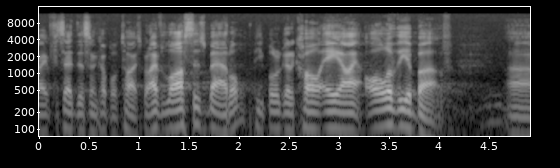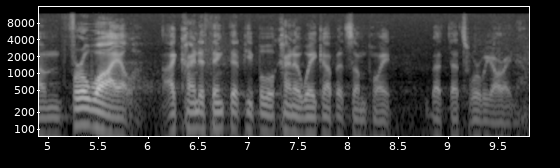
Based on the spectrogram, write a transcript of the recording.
I've said this in a couple of talks, but I've lost this battle. People are going to call AI all of the above um, for a while. I kind of think that people will kind of wake up at some point, but that's where we are right now.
